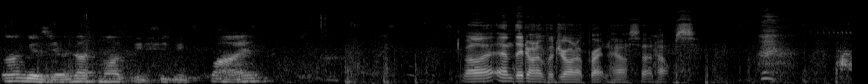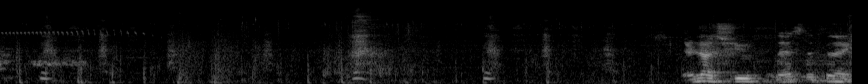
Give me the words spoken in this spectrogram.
As long as you're not marked, you should be fine. Well, and they don't have a drone up right now, so that helps. They're not shooting, that's the thing.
